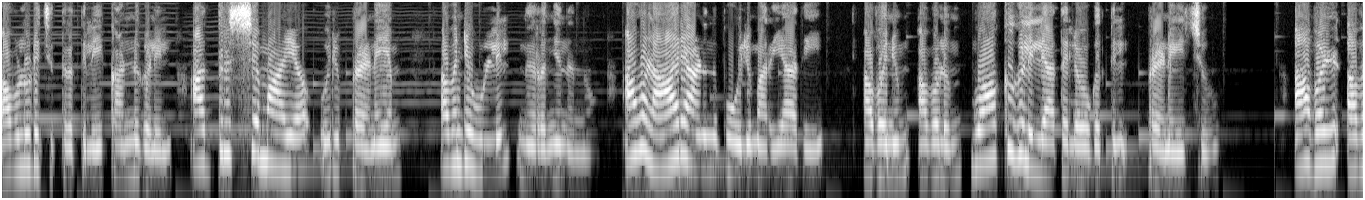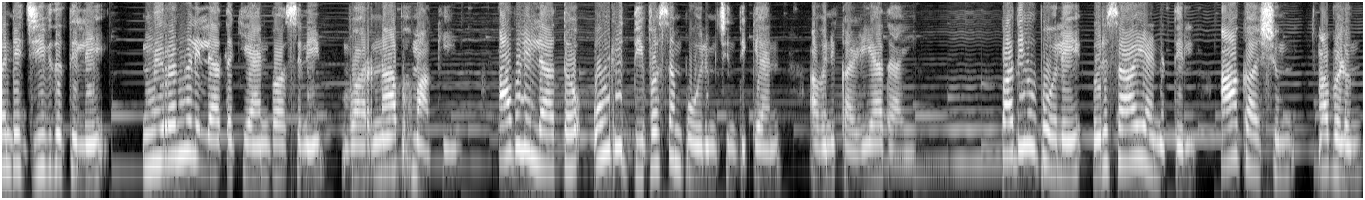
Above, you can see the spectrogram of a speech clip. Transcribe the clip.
അവളുടെ ചിത്രത്തിലെ കണ്ണുകളിൽ അദൃശ്യമായ ഒരു പ്രണയം അവന്റെ ഉള്ളിൽ നിറഞ്ഞു നിന്നു. അവൾ ആരാണെന്ന് പോലും അറിയാതെ അവനും അവളും വാക്കുകളില്ലാത്ത ലോകത്തിൽ പ്രണയിച്ചു. അവൾ അവന്റെ ജീവിതത്തിലെ നിറങ്ങളില്ലാത്ത ക്യാൻവാസിനെ വർണാഭമാക്കി. അവളില്ലാത്ത ഒരു ദിവസം പോലും ചിന്തിക്കാൻ അവന് കഴിയാതായി. പതിവ് പോലെ ഒരു സായാഹ്നത്തിൽ ആകാശും അവളും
